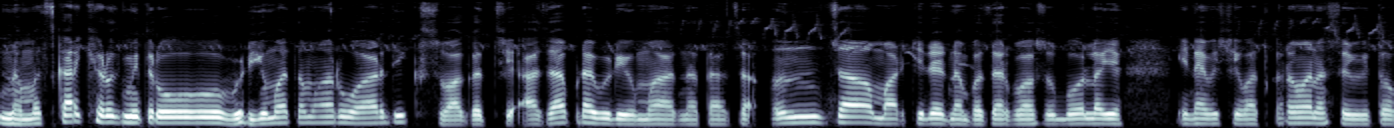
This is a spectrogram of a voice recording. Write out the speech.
નમસ્કાર ખેડૂત મિત્રો, વિડીયોમાં તમારું હાર્દિક સ્વાગત છે. આજે આપણા વિડીયોમાં આજના તાજા, ઊંચા માર્કેટના બજાર ભાવ શું બોલાય, એના વિશે વાત કરવાના છે. તો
